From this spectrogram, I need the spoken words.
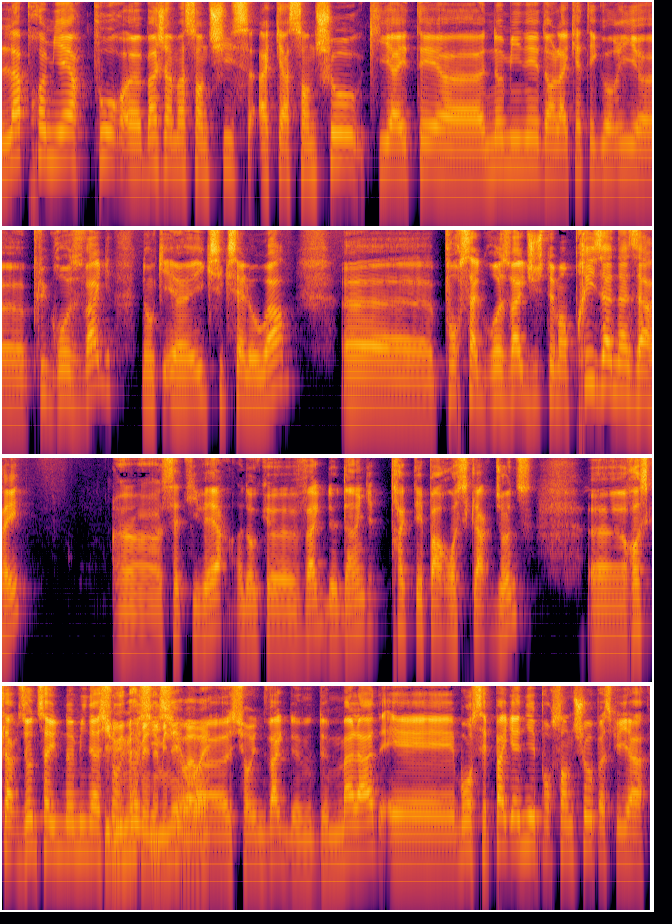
La première pour euh, Benjamin Sanchez, aka Sancho, qui a été euh, nominé dans la catégorie euh, plus grosse vague, donc XXL Award, pour sa grosse vague justement prise à Nazaré cet hiver. Donc vague de dingue, tractée par Ross Clark Jones. Euh, Ross Clark Jones a une nomination lui aussi est nominé, sur, ouais, ouais. euh, sur une vague de, de malade et bon c'est pas gagné pour Sancho parce qu'il y a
